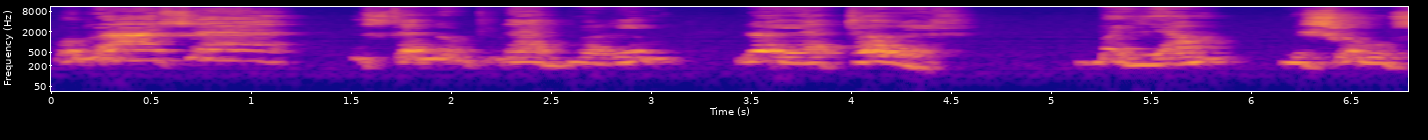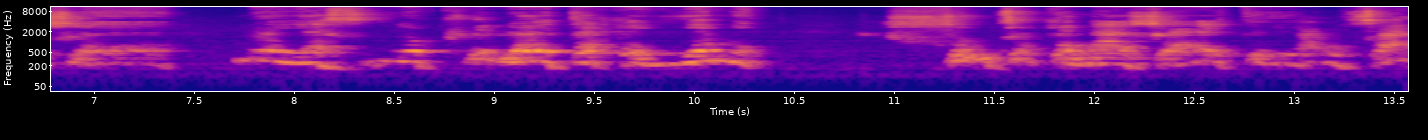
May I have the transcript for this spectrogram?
הוא ראה שהשתנו פני הדברים, לא היה צורך בים, משום שלא לא, לא הייתה קיימת שום סכנה שהאצ"ל יחוסל,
